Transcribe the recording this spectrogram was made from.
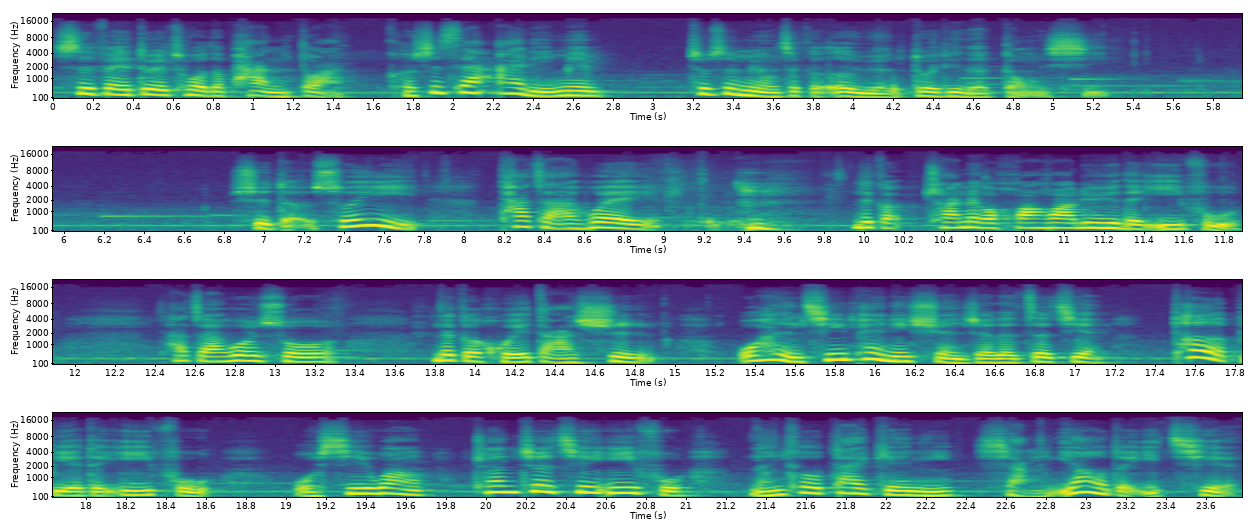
是非对错的判断。可是，在爱里面，就是没有这个二元对立的东西。是的，所以他才会那个穿那个花花绿绿的衣服，他才会说那个回答是：我很钦佩你选择的这件特别的衣服。我希望穿这件衣服能够带给你想要的一切。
